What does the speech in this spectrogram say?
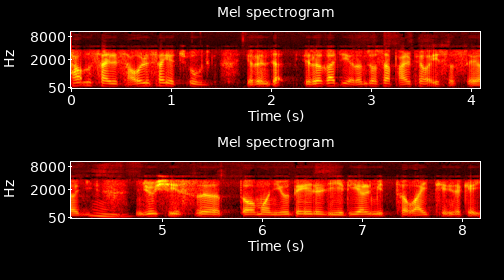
3, 4일, 4일 사이에 쭉 여러, 여러 가지 여론조사 발표가 있었어요. 음. 뉴시스 또 뭐 뉴데일리, 리얼미터, YTN 이렇게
